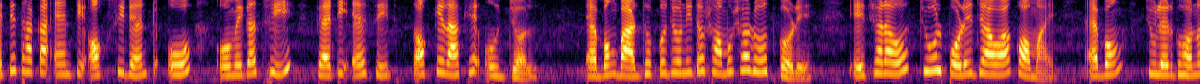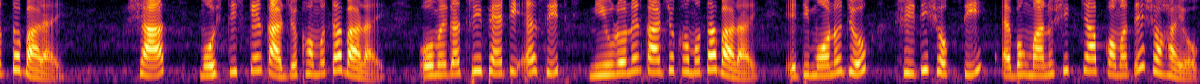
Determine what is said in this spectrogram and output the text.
এতে থাকা অ্যান্টিঅক্সিডেন্ট ও ওমেগা থ্রি ফ্যাটি অ্যাসিড ত্বককে রাখে উজ্জ্বল এবং বার্ধক্যজনিত সমস্যা রোধ করে। এছাড়াও চুল পড়ে যাওয়া কমায় এবং চুলের ঘনত্ব বাড়ায়। সাত, মস্তিষ্কের কার্যক্ষমতা বাড়ায়। ওমেগা থ্রি ফ্যাটি অ্যাসিড নিউরনের কার্যক্ষমতা বাড়ায়। এটি মনোযোগ, স্মৃতিশক্তি এবং মানসিক চাপ কমাতে সহায়ক।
